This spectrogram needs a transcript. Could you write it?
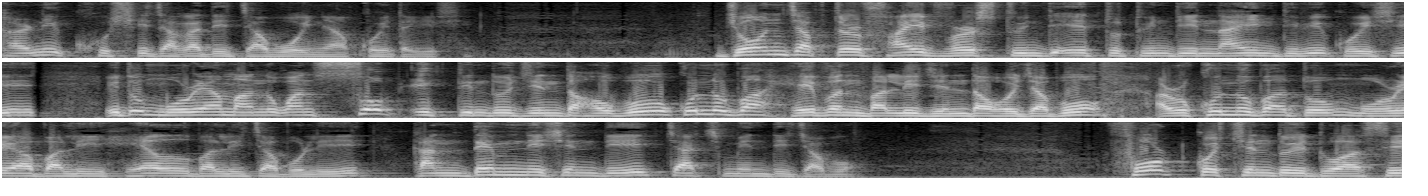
কাৰণে খুচি জেগা দি যাব এনে কৈ থাকিছে John chapter five verse twenty eight to twenty nine দিবি কৈছে এইটো মৰিয়া মানুহখন চব এক দিনটো জিন্দা হ'ব কোনোবা হেভেন বালি জিন্দা হৈ যাব আৰু কোনোবাটো মৰিয়া বালি হেল বালি যাবলৈ কণ্ডেমনেশ্যন দি জাজমেণ্ট দি যাব ফৰ্থ কুৱেশ্যনটো এইটো আছে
